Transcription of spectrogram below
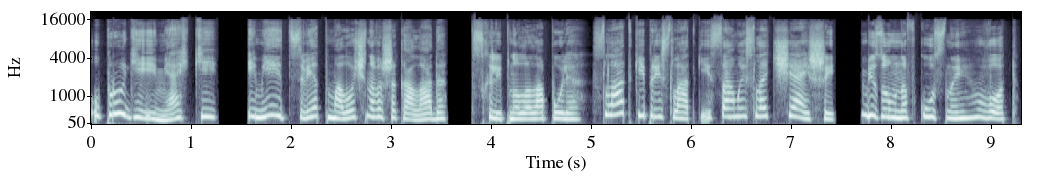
«Упругий и мягкий, имеет цвет молочного шоколада», — всхлипнула Лапуля. «Сладкий-присладкий, самый сладчайший, Безумно вкусный, вот».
